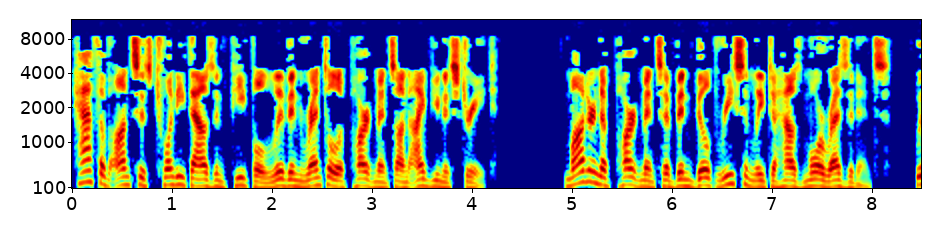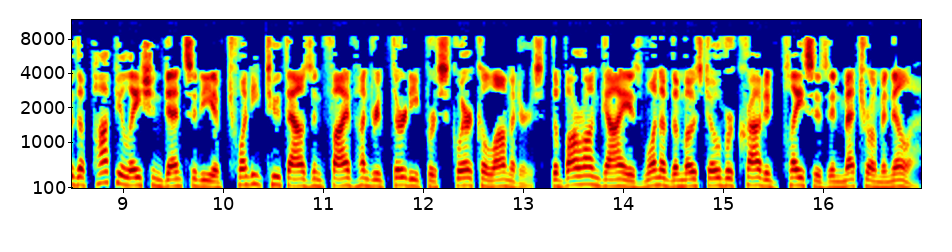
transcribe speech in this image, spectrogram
Half of Once's 20,000 people live in rental apartments on Ibuna Street. Modern apartments have been built recently to house more residents. With a population density of 22,530 per square kilometers, the barangay is one of the most overcrowded places in Metro Manila.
